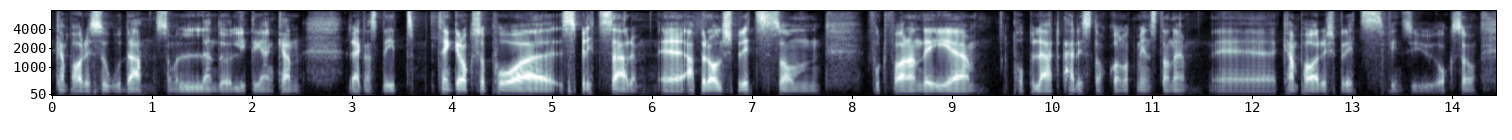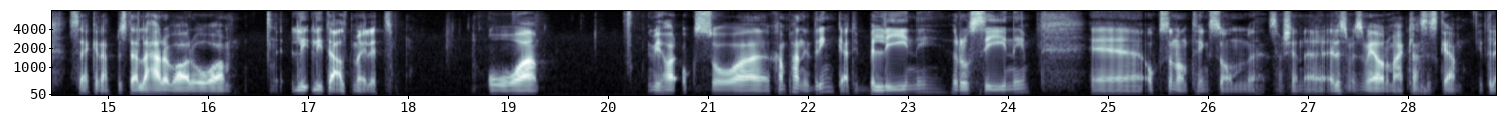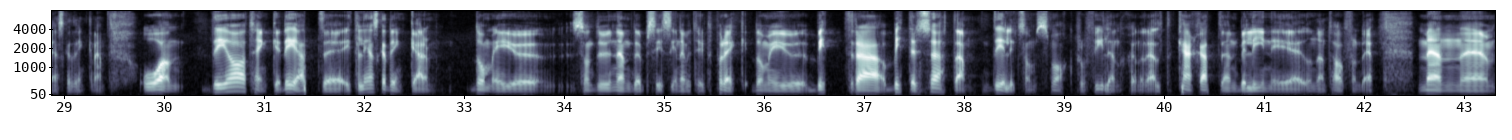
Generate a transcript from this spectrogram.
Campari Soda som väl ändå lite grann kan räknas dit. Jag tänker också på spritsar, Aperol Spritz som fortfarande är populärt här i Stockholm åtminstone. Eh, Campari Spritz finns ju också säkert att beställa här och var och lite allt möjligt. Och vi har också eh, champagnedrinkar, typ Bellini, Rossini, Eh, också någonting som, som, känner, eller som, som är av de här klassiska italienska drinkarna. Och det jag tänker det är att eh, italienska drinkar de är ju, som du nämnde precis innan vi tryckte på räck, de är ju bittra och bittersöta. Det är liksom smakprofilen generellt. Kanske att en Bellini är undantag från det. Men, eh,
